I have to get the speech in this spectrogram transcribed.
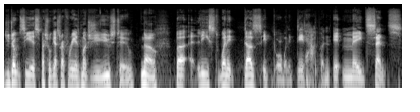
you don't see a special guest referee as much as you used to, no, but at least when it does it or when it did happen, it made sense.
